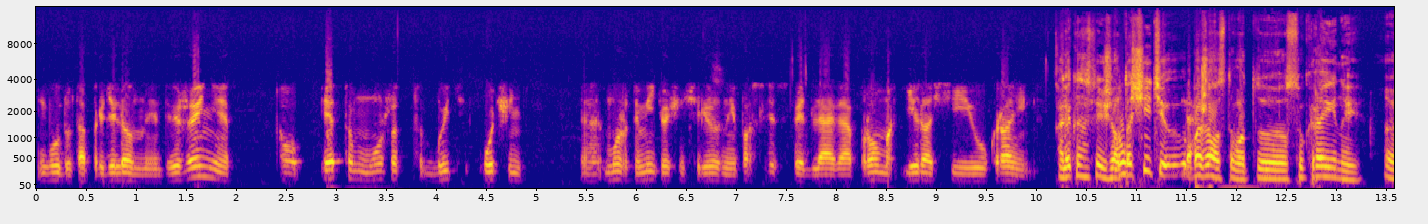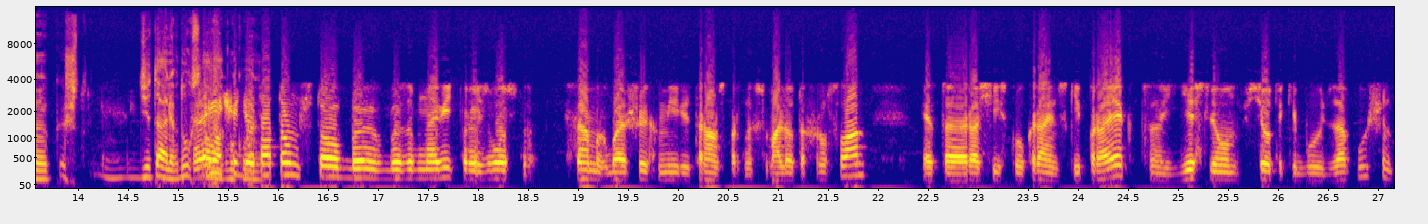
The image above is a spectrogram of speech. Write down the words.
будут определенные движения, то это может быть очень э, может иметь очень серьезные последствия для авиапрома и России, и Украины. Олег Константинович, а Ну, уточните, да. пожалуйста, вот э, с Украиной э, детали в двух словах Речь идет буквально. о том, чтобы возобновить производство самых больших в мире транспортных самолетов «Руслан». Это российско-украинский проект. Если он все-таки будет запущен,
